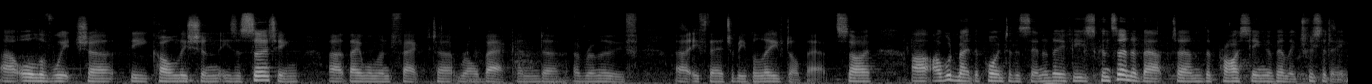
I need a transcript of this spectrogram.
uh, all of which uh, the coalition is asserting uh, they will in fact roll back and remove. if they're to be believed of that. So I would make the point to the senator, if he's concerned about um, the pricing of electricity,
